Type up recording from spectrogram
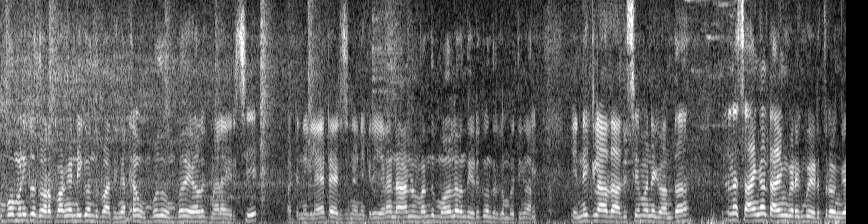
ஒம்பது மணிக்குள்ள திறப்பாங்க. இன்றைக்கி வந்து பார்த்தீங்கன்னா ஒம்பது ஒம்பது ஏழுக்கு மேலே ஆயிடுச்சு பட் இன்றைக்கி லேட் ஆகிடுச்சுன்னு நினைக்கிறேன். ஏன்னா நான் வந்து முதல்ல வந்து எடுக்க வந்திருக்கேன் பார்த்தீங்களா என்றைக்கு அது அதிசயமாக இன்றைக்கி வந்தால் இல்லைன்னா சாயங்காலம் டைம் கிடைக்கும்போது எடுத்துருவாங்க.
